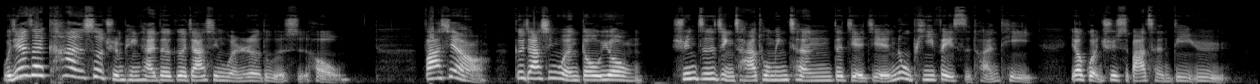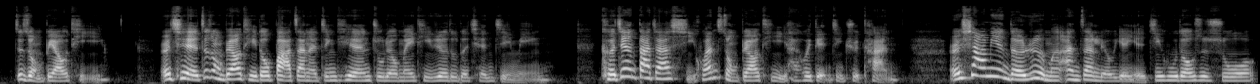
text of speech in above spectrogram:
我今天在看社群平台的各家新闻热度的时候，发现啊。各家新闻都用“寻子警察涂明成的姐姐怒批废死团体要滚去十八层地狱”这种标题，而且这种标题都霸占了今天主流媒体热度的前几名，可见大家喜欢这种标题，还会点进去看。而下面的热门暗赞留言也几乎都是说：“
